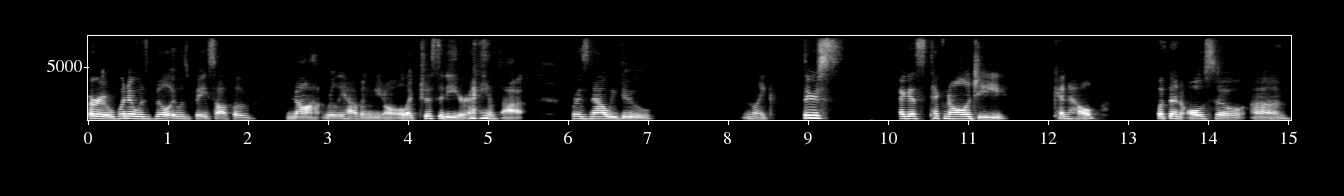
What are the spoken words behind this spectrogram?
or when it was built, it was based off of not really having, you know, electricity or any of that. Whereas now we do. Like there's, I guess, technology can help, but then also um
